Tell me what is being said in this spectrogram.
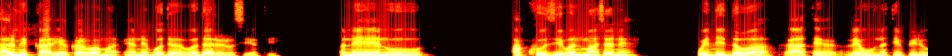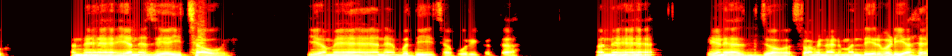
ધાર્મિક કાર્ય કરવામાં એને બધે વધારે રુચિ હતી. અને એનું આખું જીવનમાં છે ને કોઈ દી દવા આ તે લેવું નથી પીડ્યું. અને એને જે ઈચ્છા હોય એ અમે એને બધી ઈચ્છા પૂરી કરતા. અને એણે જો સ્વામિનારાયણ મંદિર વડિયા છે,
